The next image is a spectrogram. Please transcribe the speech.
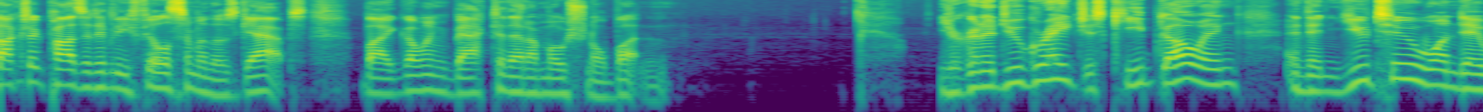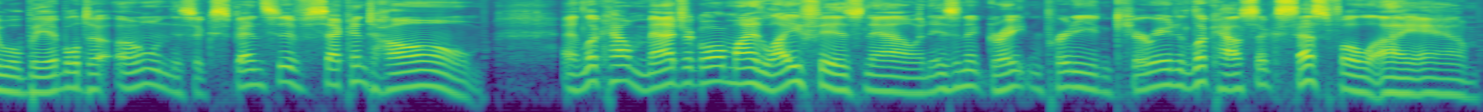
Toxic positivity fills some of those gaps by going back to that emotional button. You're going to do great. Just keep going. And then you too one day will be able to own this expensive second home and look how magical my life is now. And isn't it great and pretty and curated? Look how successful I am.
